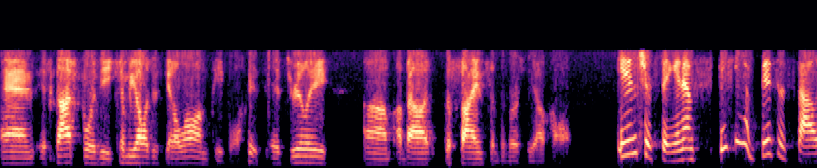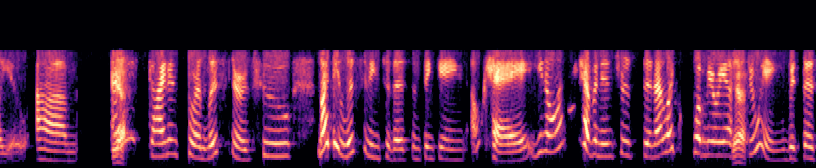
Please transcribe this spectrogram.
and it's not for the can we all just get along people. It's it's really um, about the science of diversity. It. Interesting. And I'm speaking of business value. Um, any Yeah. guidance to our listeners who might be listening to this and thinking, okay, you know, I might have an interest in. I like what Marriott's Yeah. doing with this.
